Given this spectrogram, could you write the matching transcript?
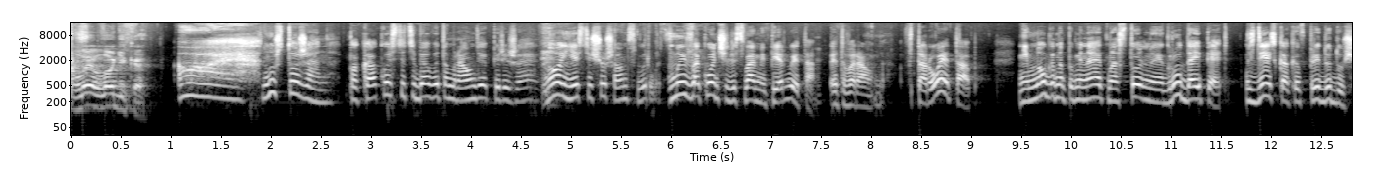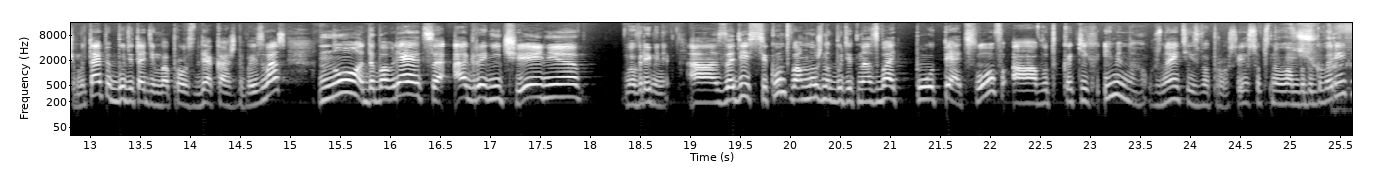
Л, логика. Ой, ну что, Жан, пока Костя тебя в этом раунде опережает. Но есть еще шанс вырваться. Мы закончили с вами первый этап этого раунда. Второй этап немного напоминает настольную игру «Дай 5». Здесь, как и в предыдущем этапе, будет один вопрос для каждого из вас, но добавляется ограничение во времени. А за 10 секунд вам нужно будет назвать по 5 слов, а вот каких именно, узнаете из вопроса. Я, собственно, вам буду говорить.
